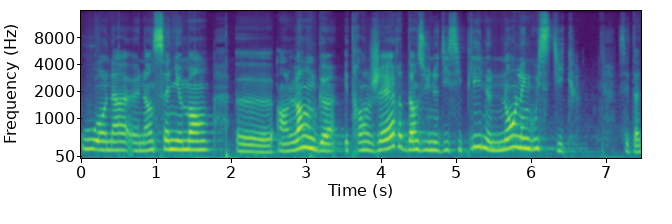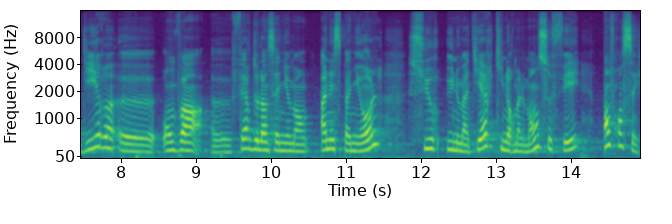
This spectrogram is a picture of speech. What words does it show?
où on a un enseignement euh, en langue étrangère dans une discipline non linguistique. C'est-à-dire, euh, on va euh, faire de l'enseignement en espagnol sur une matière qui normalement se fait en français.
